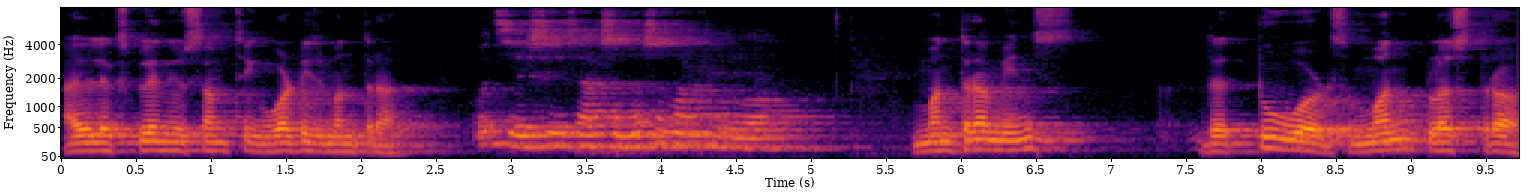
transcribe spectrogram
I will explain you something what is mantra. 我解释一下什么是曼陀罗。 Mantra means the two words man plus tra.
